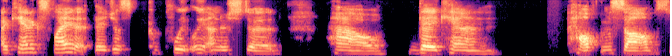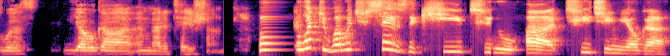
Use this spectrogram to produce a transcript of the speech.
I can't explain it. They just completely understood how they can help themselves with yoga and meditation. Well, what do, what would you say is the key to uh, teaching yoga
